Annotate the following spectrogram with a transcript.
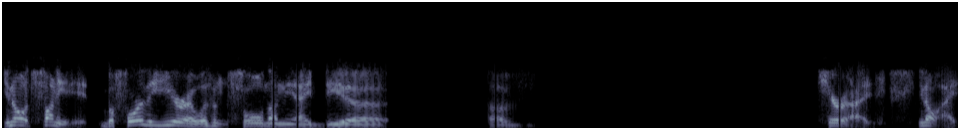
you know, it's funny. Before the year, I wasn't sold on the idea of care. I, you know, I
